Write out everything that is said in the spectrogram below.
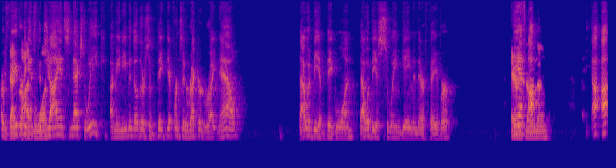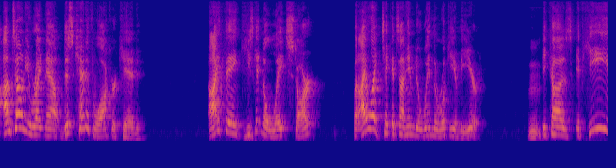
Are Is favored against the one? Giants next week. I mean, even though there's a big difference in record right now, that would be a big one. That would be a swing game in their favor. Man, Arizona. I, I, I'm telling you right now, this Kenneth Walker kid, I think he's getting a late start, but I like tickets on him to win the Rookie of the Year Mm. because if he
